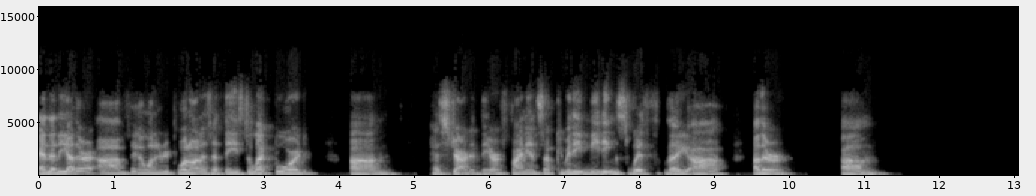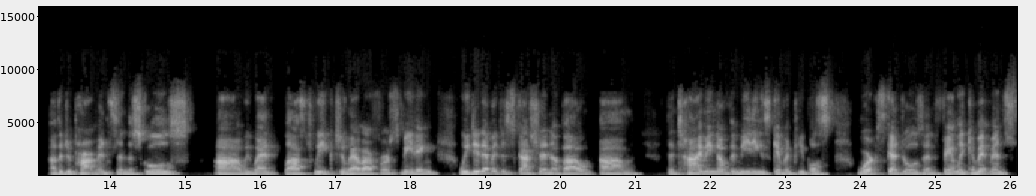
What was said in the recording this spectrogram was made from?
And then the other um thing I wanted to report on is that the select board um has started their finance subcommittee meetings with the uh, other um, other departments and the schools. Uh, we went last week to have our first meeting. We did have a discussion about um, the timing of the meetings, given people's work schedules and family commitments.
